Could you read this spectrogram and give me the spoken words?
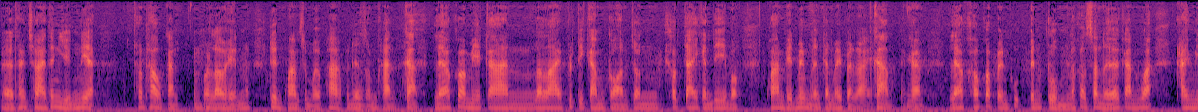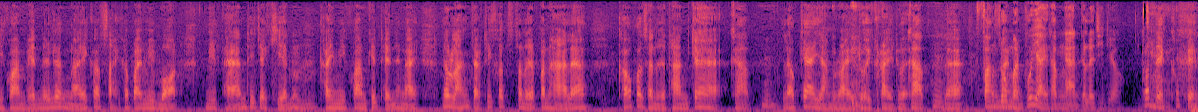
เอ่อทั้งชายทั้งหญิงเนี่ยเท่า ๆกัน เพราะเราเห็นเรื่องความเสมอภาคเป็นเรื่องสำคัญ ครับแล้วก็มีการละลายพฤติกรรมก่อนจนเข้าใจกันดีบอกความเห็นไม่เหมือนกันไม่เป็นไรครับ นะครับแล้วเขาก็เป็นผู้เป็นกลุ่มแล้วก็เสนอกันว่าใครมีความเห็นในเรื่องไหนก็ใส่เข้าไปมีบอร์ด มีแผนที่จะเขียนว่าใครมีความคิดเห็นยังไง แล้วหลังจากที่เขาเสนอปัญหาแล้ว เขาก็เสนอทางแก้ ครับแล้วแก้อย่างไรโดยใครด้วยครับ นะฮะฟังดูเหมือนผู้ใหญ่ทำงานกันเลยทีเดียว ก็เด็กเขาเก่ง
